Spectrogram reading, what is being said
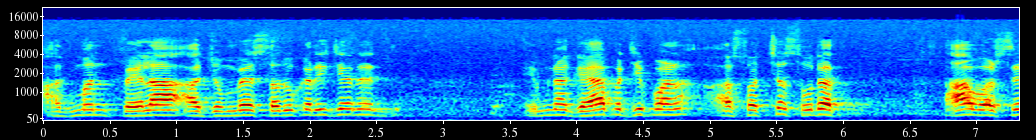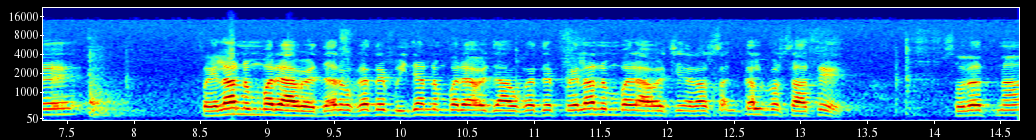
આગમન પહેલાં આ ઝુંબેશ શરૂ કરી છે અને એમના ગયા પછી પણ આ સ્વચ્છ સુરત આ વર્ષે પહેલા નંબરે આવે, દર વખતે બીજા નંબરે આવે છે આ વખતે પહેલા નંબરે આવે છે. એના સંકલ્પ સાથે સુરતના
